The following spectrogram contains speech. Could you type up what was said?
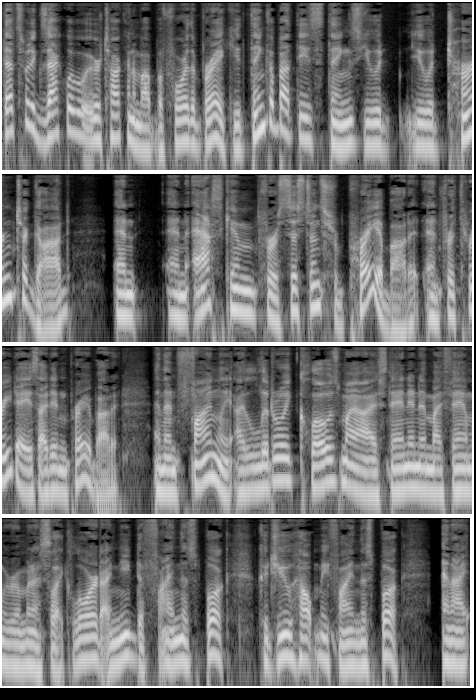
that's what exactly what we were talking about before the break. You'd think about these things. You would you would turn to God, and and ask Him for assistance, for pray about it. And for three days, I didn't pray about it. And then finally, I literally closed my eyes, standing in my family room, and I was like, Lord, I need to find this book. Could you help me find this book? And I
